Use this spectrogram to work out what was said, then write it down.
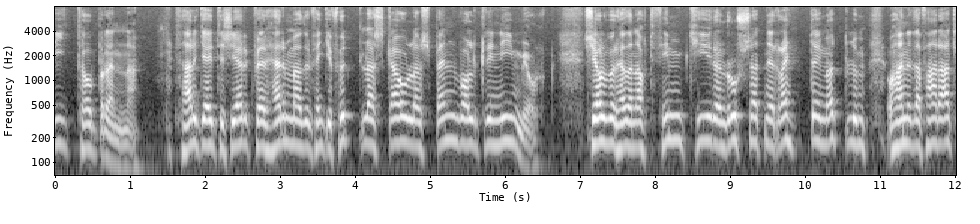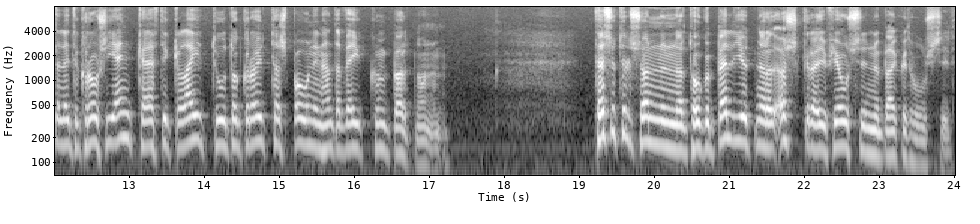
býta og brenna. Þar gæti sér hver hermaður fengi fulla skál af spennvolgri nýmjólk. Sjálfur hefði hann átt fimm kýr en rússatni rænta um öllum og hann hefði að fara allarleið til krósi enga eftir glætút og gröytaspónin handa veikum börnunum. Þessu til sönnunar tóku beljutnar að öskra í fjósinu bak við húsið.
